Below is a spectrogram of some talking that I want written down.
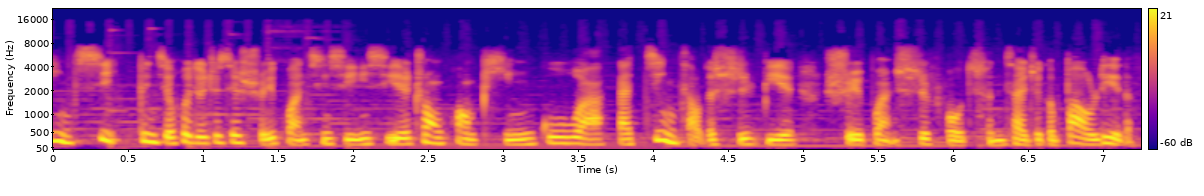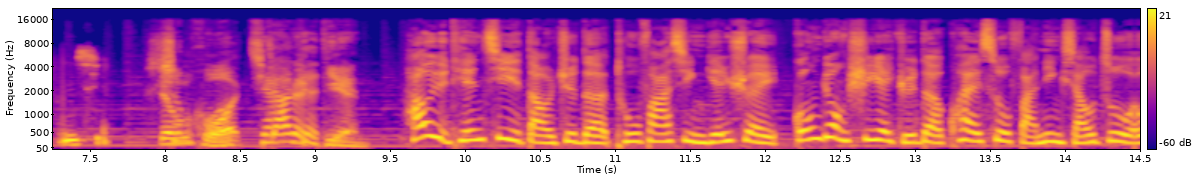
应器，并且会对这些水管进行一些状况评估啊，来尽早的识别水管是否存在这个爆裂的风险。生活加热点。好雨天气导致的突发性淹水，公用事业局的快速反应小组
